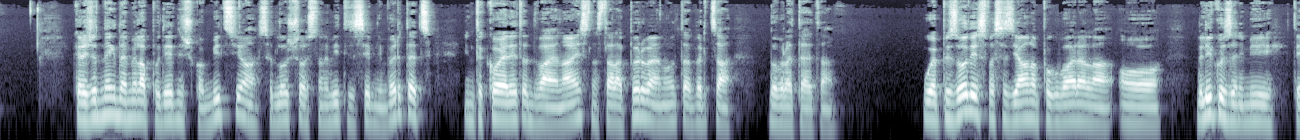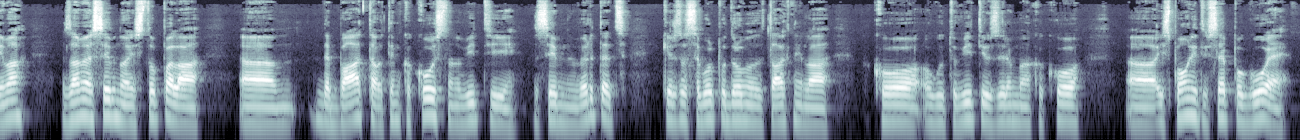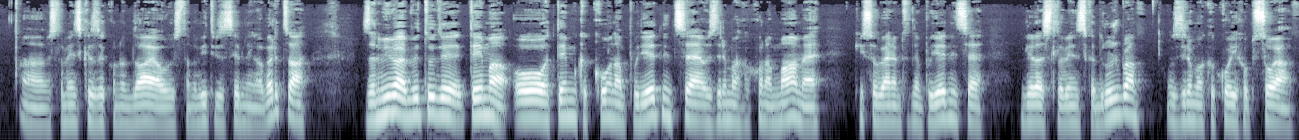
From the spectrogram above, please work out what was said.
Ker je že nekdaj imela podjetniško ambicijo, se je odločila ustanoviti zasebni vrtec in tako je leta 2011 nastala prva enota vrca Dobra Teta. V epizodi sva se z javno pogovarjala o veliko zanimivih temah. Za me osebno je izstopala um, debata o tem, kako ustanoviti zasebni vrtec, kjer so se bolj podrobno dotaknila kako ugotoviti, oziroma kako uh, izpolniti vse pogoje uh, slovenske zakonodaje o ustanovitvi zasebnega vrca. Zanimiva je bila tudi tema o tem, kako na podjetnice, oziroma kako na mame, ki so verjem tudi podjetnice, gleda slovenska družba, oziroma kako jih obsoja.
